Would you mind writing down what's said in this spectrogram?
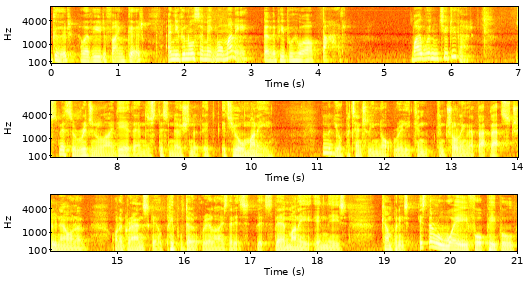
good, however you define good, and you can also make more money than the people who are bad. Why wouldn't you do that? Smith's original idea, then, just this notion that it, it's your money, mm. but you're potentially not really con- controlling that. that. That's true now on a, on a grand scale. People don't realize that it's, it's their money in these companies. Is there a way for people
